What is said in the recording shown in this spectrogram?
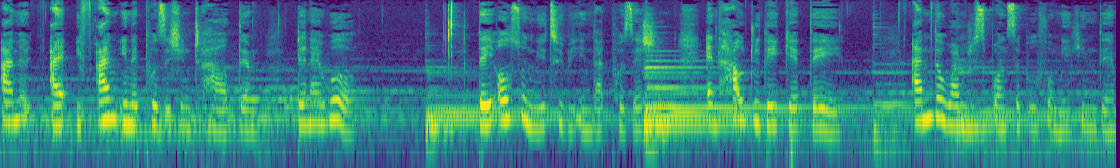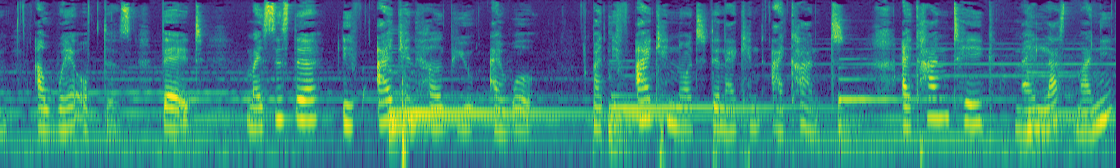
i'm I, if i'm in a position to help them then i will. They also need to be in that position. And how do they get there? I'm the one responsible for making them aware of this that my sister if i can help you i will. But if i cannot then i can i can't. I can't take my last money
